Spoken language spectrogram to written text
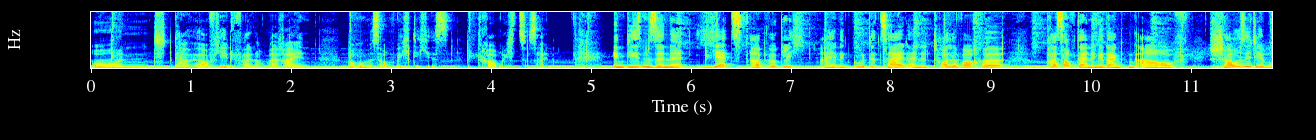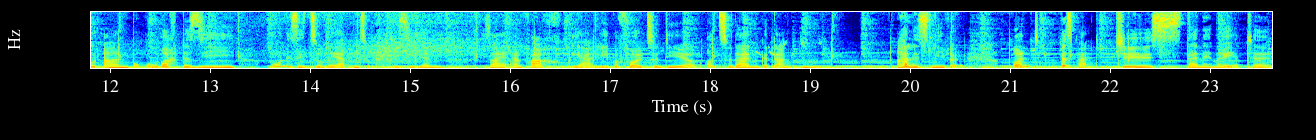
Und da hör auf jeden Fall nochmal rein, warum es auch wichtig ist, traurig zu sein. In diesem Sinne, jetzt ab wirklich eine gute Zeit, eine tolle Woche. Pass auf deine Gedanken auf. Schau sie dir gut an, beobachte sie, ohne sie zu werten, zu kritisieren. Sei einfach ja, liebevoll zu dir und zu deinen Gedanken. Alles Liebe und bis bald. Tschüss, deine Henriette.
